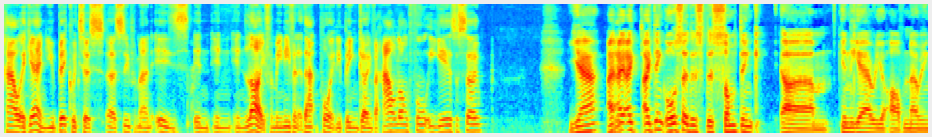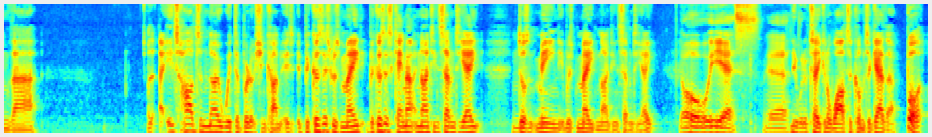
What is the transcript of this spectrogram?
how again ubiquitous uh, Superman is in, in, in life. I mean, even at that point, he'd been going for how long? Forty years or so. Yeah, I, I, I- I think also there's there's something um, in the area of knowing that it's hard to know with the production kind because this was made because this came out in 1978 hmm. doesn't mean it was made in 1978. Oh yes, yeah. It would have taken a while to come together, but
